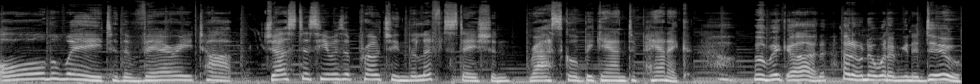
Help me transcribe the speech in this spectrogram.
all the way to the very top. Just as he was approaching the lift station, Rascal began to panic. Oh my god, I don't know what I'm gonna do.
